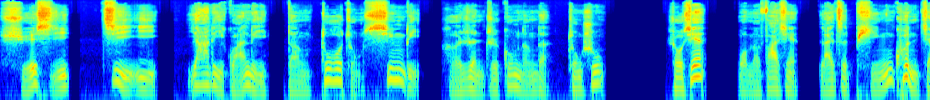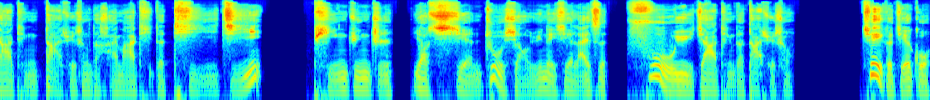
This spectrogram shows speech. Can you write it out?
学习、记忆、压力管理等多种心理和认知功能的中枢。首先，我们发现来自贫困家庭大学生的海马体的体积。平均值要显著小于那些来自富裕家庭的大学生，这个结果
